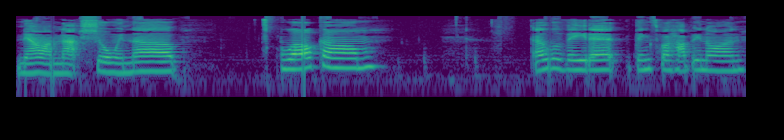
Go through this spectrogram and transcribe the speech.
Now I'm not showing up. Welcome. Elevated. Thanks for hopping on.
